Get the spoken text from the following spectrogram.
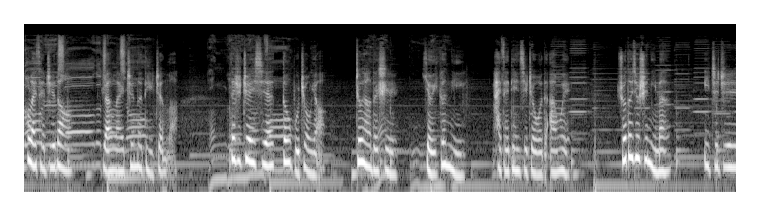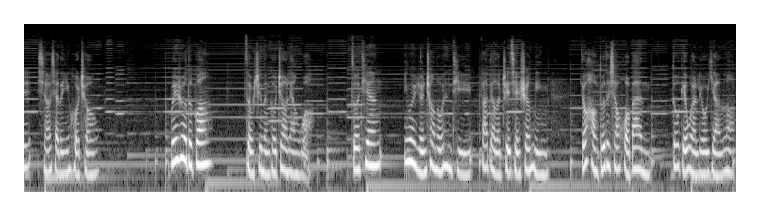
后来才知道，原来真的地震了。但是这些都不重要，重要的是，有一个你，还在惦记着我的安慰。说的就是你们，一只只小小的萤火虫。微弱的光，总是能够照亮我。昨天，因为原创的问题发表了致歉声明，有好多的小伙伴都给我留言了。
